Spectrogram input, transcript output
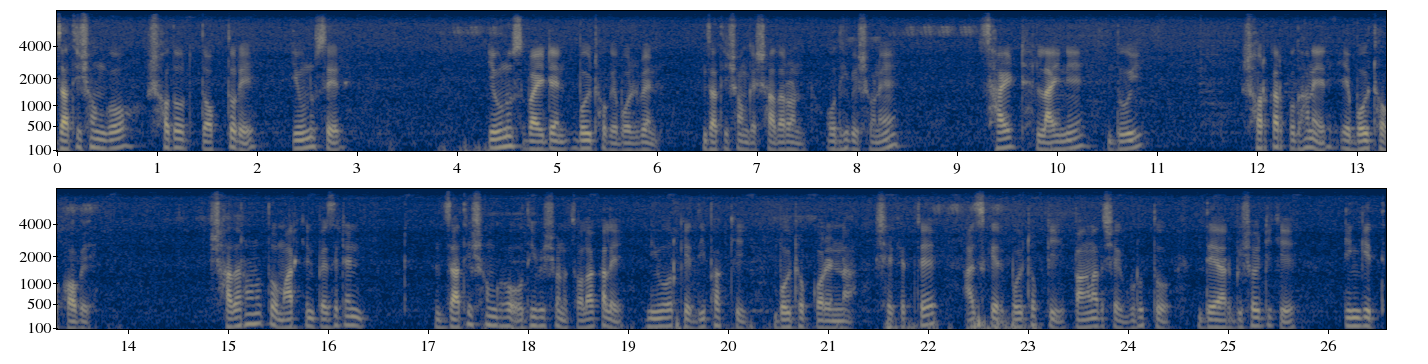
জাতিসংঘ সদর দপ্তরে ইউনুসের, ইউনুস বাইডেন বৈঠকে বসবেন। জাতিসংঘের সাধারণ অধিবেশনে সাইড লাইনে দুই সরকার প্রধানের এ বৈঠক হবে। সাধারণত মার্কিন প্রেসিডেন্ট জাতিসংঘ অধিবেশন চলাকালে নিউ ইয়র্কে দ্বিপাক্ষিক বৈঠক করেন না। সেক্ষেত্রে আজকের বৈঠকটি বাংলাদেশের গুরুত্ব দেয়ার বিষয়টিকে ইঙ্গিত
